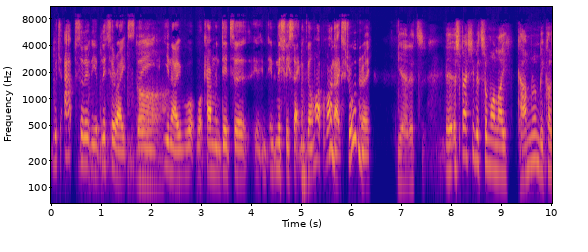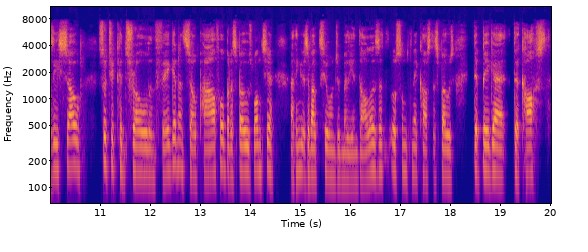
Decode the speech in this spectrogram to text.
which absolutely obliterates the Oh. you know what, what Cameron did to in, initially setting the film up. I find that extraordinary. Yeah, it's especially with someone like Cameron because he's so such a controlling figure and so powerful. But I suppose once you, I think it was about two hundred million dollars or something it cost. I suppose the bigger the cost,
